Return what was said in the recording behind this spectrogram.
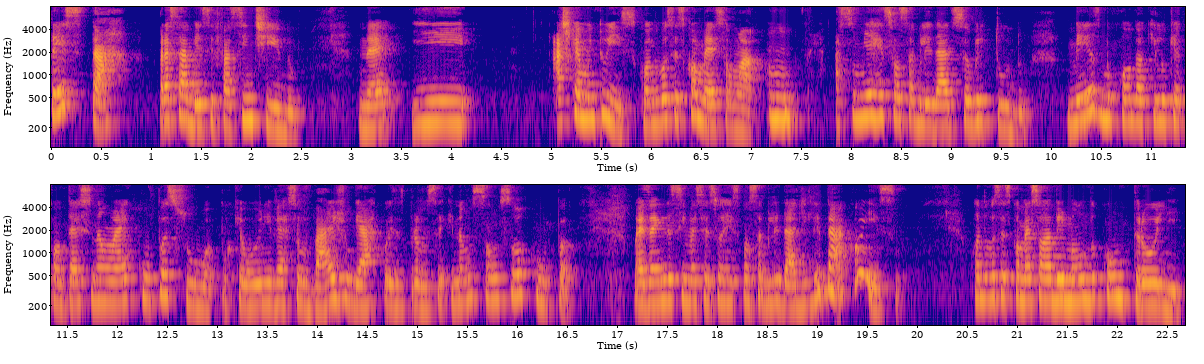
testar para saber se faz sentido, né? E acho que é muito isso. Quando vocês começam a um, assumir a responsabilidade sobre tudo, mesmo quando aquilo que acontece não é culpa sua, porque o universo vai julgar coisas para você que não são sua culpa mas ainda assim vai ser sua responsabilidade lidar com isso. Quando vocês começam a abrir mão do controle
